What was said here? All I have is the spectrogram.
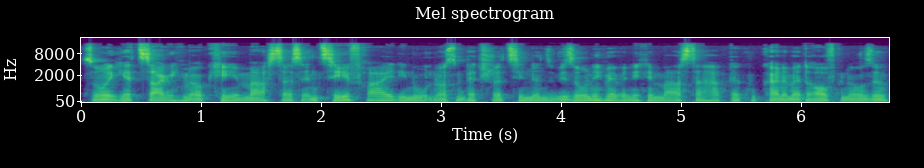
So, jetzt sage ich mir, okay, Master ist NC frei, die Noten aus dem Bachelor ziehen dann sowieso nicht mehr, wenn ich den Master habe, da guckt keiner mehr drauf, genauso.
